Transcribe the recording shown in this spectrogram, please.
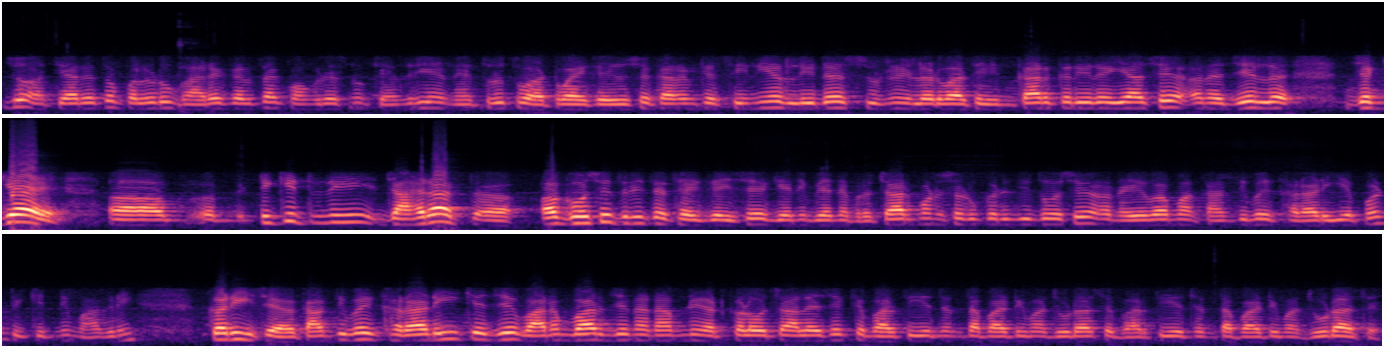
જો અત્યારે તો પલડું ભારે કરતા કોંગ્રેસનું કેન્દ્રીય નેતૃત્વ અટવાઈ ગયું છે, કારણ કે સિનિયર લીડર્સ ચૂંટણી લડવાથી ઇનકાર કરી રહ્યા છે અને જે જગ્યાએ ટિકિટની જાહેરાત અઘોષિત રીતે થઈ ગઈ છે ગેનીબેને પ્રચાર પણ શરૂ કરી દીધો છે અને એવામાં કાંતિભાઈ ખરાડીએ પણ ટિકિટની માગણી કરી છે. કાંતિભાઈ ખરાડી કે જે વારંવાર જેના નામની અટકળો ચાલે છે કે ભારતીય જનતા પાર્ટીમાં જોડાશે, ભારતીય જનતા પાર્ટીમાં જોડાશે.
